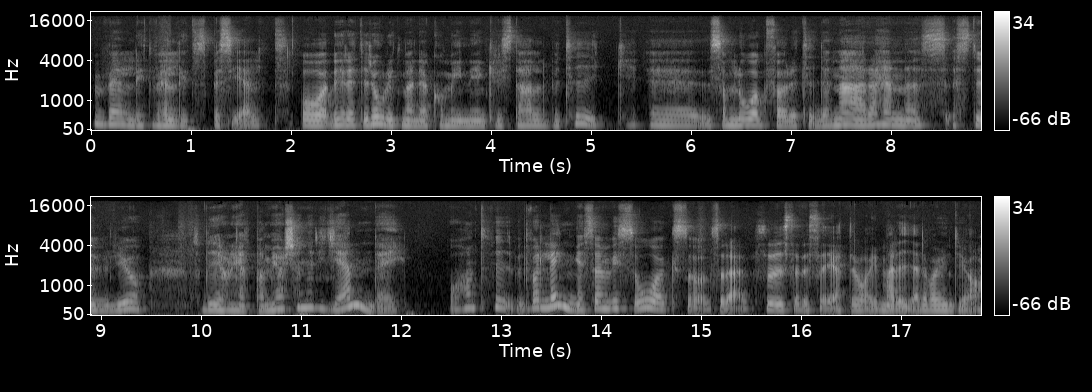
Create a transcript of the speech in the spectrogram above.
väldigt, väldigt speciellt. Och det är rätt roligt med när jag kom in i en kristallbutik eh, som låg förr i tiden nära hennes studio. Så blir hon helt bara, men jag känner igen dig. Och har inte vi, det var länge sedan vi sågs och sådär. Så visade det sig att det var ju Maria, det var ju inte jag.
